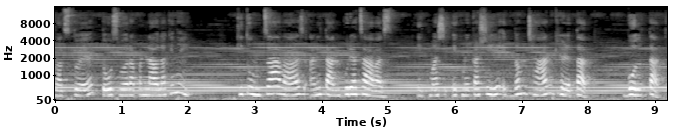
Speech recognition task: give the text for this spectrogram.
वाचतोय तो स्वर आपण लावला की नाही? की तुमचा आवाज आणि तानपुऱ्याचा आवाज एकमाशी एकमेकाशी एकदम छान खेळतात बोलतात.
